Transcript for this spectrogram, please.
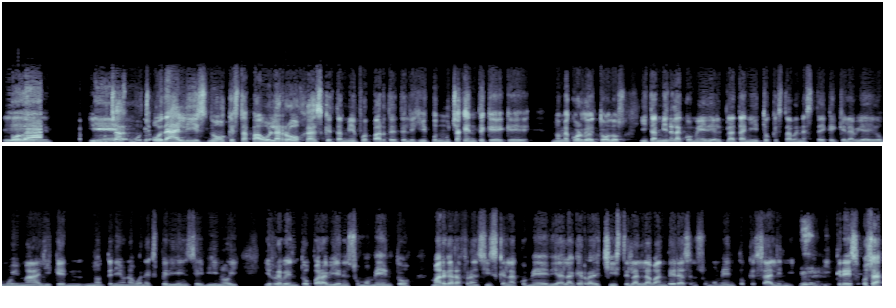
Eh, y mucha, mucha, Odalis, ¿no? Que está Paola Rojas, que también fue parte de Telehit, pues mucha gente que, que, no me acuerdo de todos. Y también en la comedia, el platanito que estaba en Azteca y que le había ido muy mal y que no tenía una buena experiencia y vino y, reventó para bien en su momento. Márgara Francisca en la comedia, la guerra de chistes, las lavanderas en su momento que salen y, crecen. O sea,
